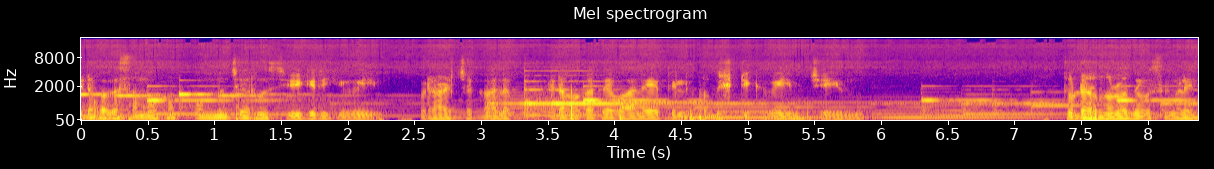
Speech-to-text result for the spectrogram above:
ഇടവക സമൂഹം ഒന്നു ചേർന്ന് സ്വീകരിക്കുകയും ഒരാഴ്ചക്കാലം ഇടവക ദേവാലയത്തിൽ പ്രതിഷ്ഠിക്കുകയും ചെയ്യുന്നു. തുടർന്നുള്ള ദിവസങ്ങളിൽ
